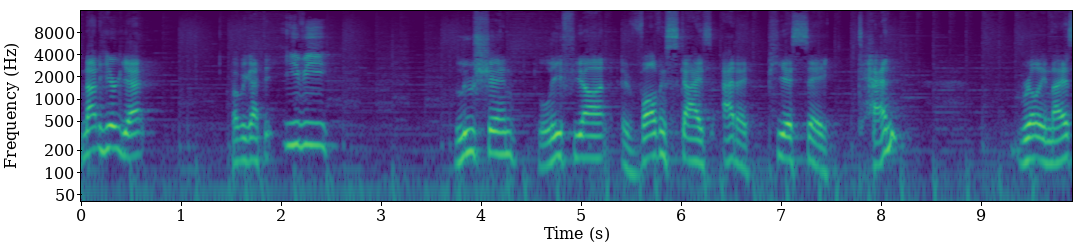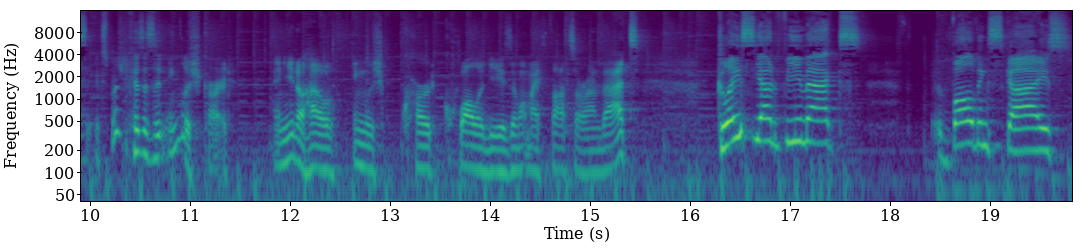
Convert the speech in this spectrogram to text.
Not here yet, but we got the Eevee, Lucian, Leafeon, Evolving Skies at a PSA 10. Really nice, especially because it's an English card. And you know how English card quality is and what my thoughts are on that. Glaceon VMAX, Evolving Skies,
